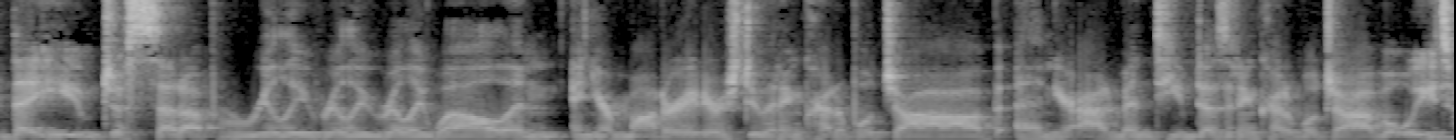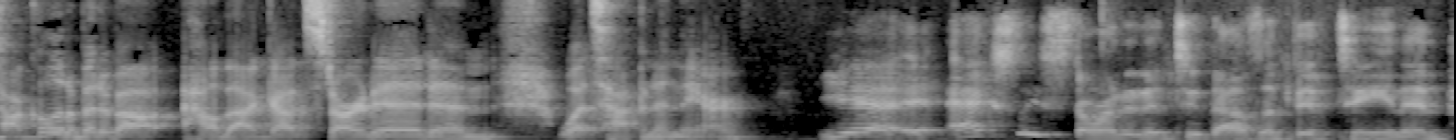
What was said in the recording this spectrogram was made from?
that you've just set up really, really, really well. And, and your moderators do an incredible job and your admin team does an incredible job. But will you talk a little bit about how that got started and what's happening there? Yeah, it actually started in 2015. And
